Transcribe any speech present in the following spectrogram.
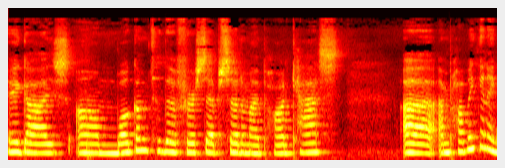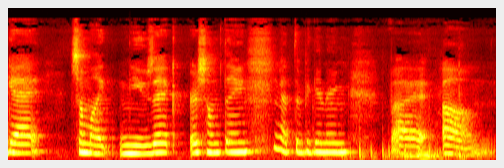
Hey guys, um, welcome to the first episode of my podcast. Uh, I'm probably gonna get some like music or something at the beginning, but um,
